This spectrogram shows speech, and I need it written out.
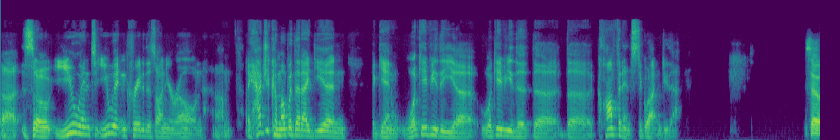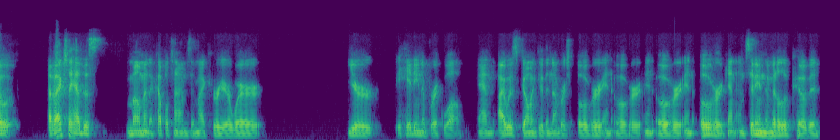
Uh, so you went you went and created this on your own. Um, like how'd you come up with that idea? And again, what gave you the uh, what gave you the the the confidence to go out and do that? So I've actually had this moment a couple times in my career where you're hitting a brick wall. And I was going through the numbers over and over and over and over again. I'm sitting in the middle of COVID.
